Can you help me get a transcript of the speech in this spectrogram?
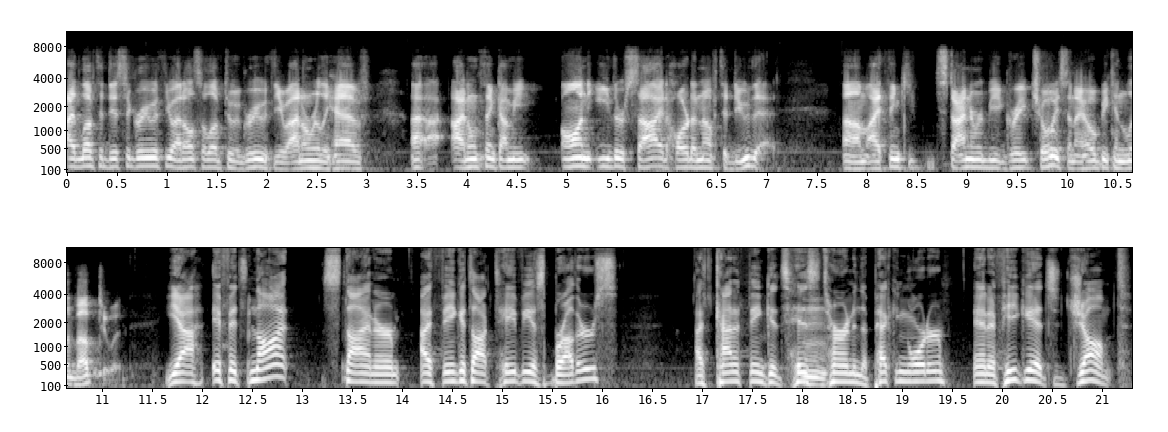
I'd love to disagree with you. I'd also love to agree with you. I don't really have. I, I don't think I'm e- on either side hard enough to do that um, I think Steiner would be a great choice, and I hope he can live up to it. Yeah, if it's not Steiner, I think it's Octavius Brothers. I kind of think it's his mm. turn in the pecking order. And if he gets jumped,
